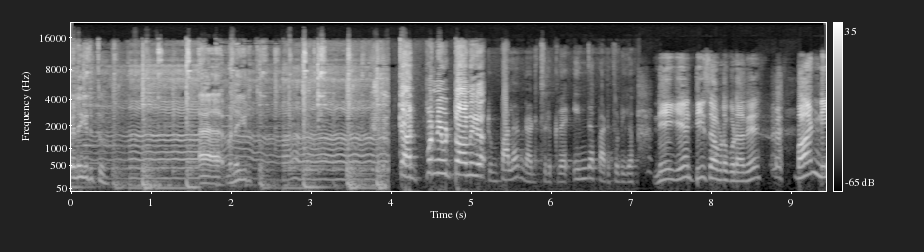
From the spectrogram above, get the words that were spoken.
விலகிடுத்து விலகிடுத்து கட் பண்ணி விட்டானுங்க. பலர் நடிச்சிருக்கிற இந்த படத்துடைய நீங்க ஏன் டீ சாப்பிட கூடாது பான் நீ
